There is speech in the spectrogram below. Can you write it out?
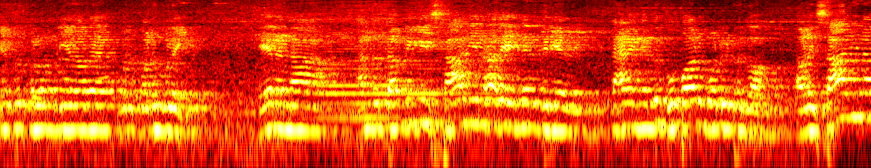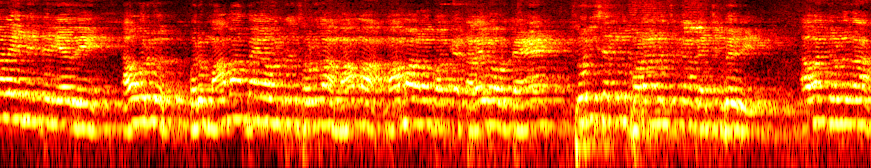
ஏற்றுக்கொள்ள முடியாத ஒரு படுகொலை. ஏன்னா அந்த தம்பிக்கு சாதியினாலே என்னன்னு தெரியாது. நாங்கள் இங்கேருந்து குப்பாடு போட்டுக்கிட்டு இருக்கோம். அவனுக்கு சாதினால என்னன்னு தெரியாது. அவர் ஒரு மாமா பையன் ஒருத்தன் சொல்லலாம் மாமா மாமாவை பார்க்க தலைவர் ஒருத்தன் சொரிசனுக்கு படம் வச்சுருக்கான் கட்சி பேர். அவன் சொல்லுதான்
